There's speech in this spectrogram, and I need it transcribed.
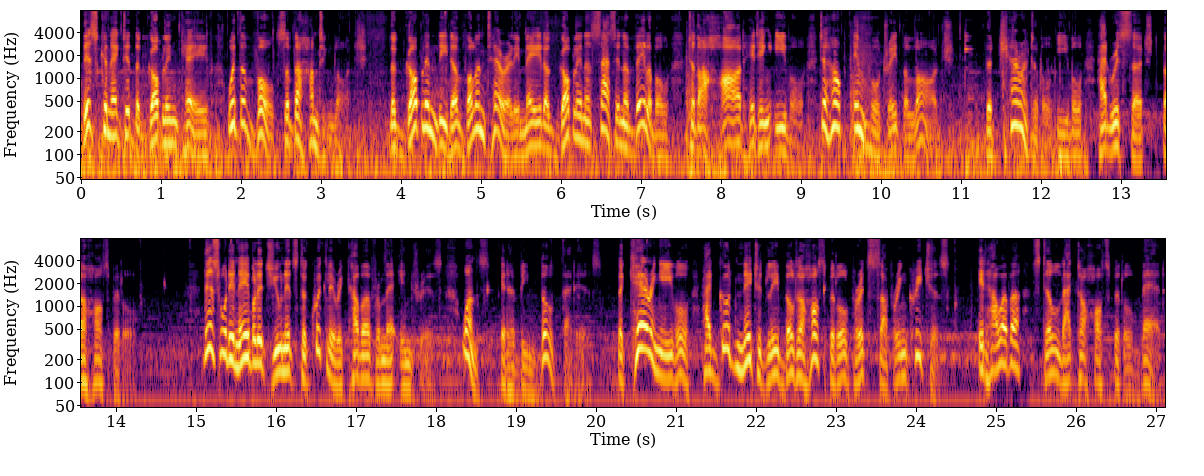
This connected the Goblin Cave with the vaults of the hunting lodge. The Goblin leader voluntarily made a Goblin assassin available to the hard-hitting evil to help infiltrate the lodge. The charitable evil had researched the hospital. This would enable its units to quickly recover from their injuries, once it had been built, that is. The caring evil had good-naturedly built a hospital for its suffering creatures. It, however, still lacked a hospital bed.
